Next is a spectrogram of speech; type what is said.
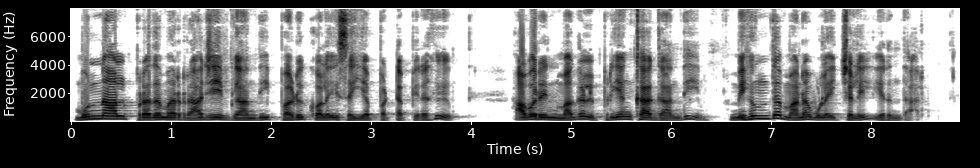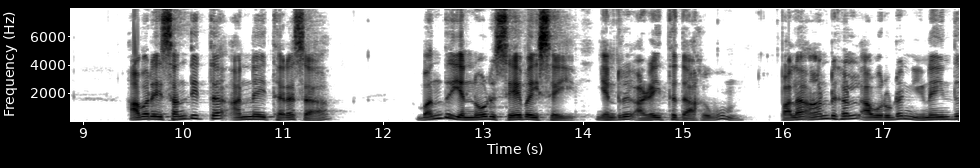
முன்னாள் பிரதமர் ராஜீவ்காந்தி படுகொலை செய்யப்பட்ட பிறகு அவரின் மகள் பிரியங்கா காந்தி மிகுந்த மன உளைச்சலில் இருந்தார். அவரை சந்தித்த அன்னை தெரசா வந்து என்னோடு சேவை செய் என்று அழைத்ததாகவும் பல ஆண்டுகள் அவருடன் இணைந்து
